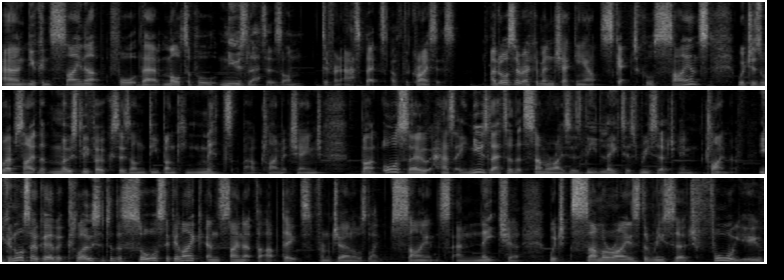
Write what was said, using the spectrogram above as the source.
and you can sign up for their multiple newsletters on different aspects of the crisis. I'd also recommend checking out Skeptical Science, which is a website that mostly focuses on debunking myths about climate change, but also has a newsletter that summarizes the latest research in climate. You can also go a bit closer to the source if you like and sign up for updates from journals like Science and Nature, which summarize the research for you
